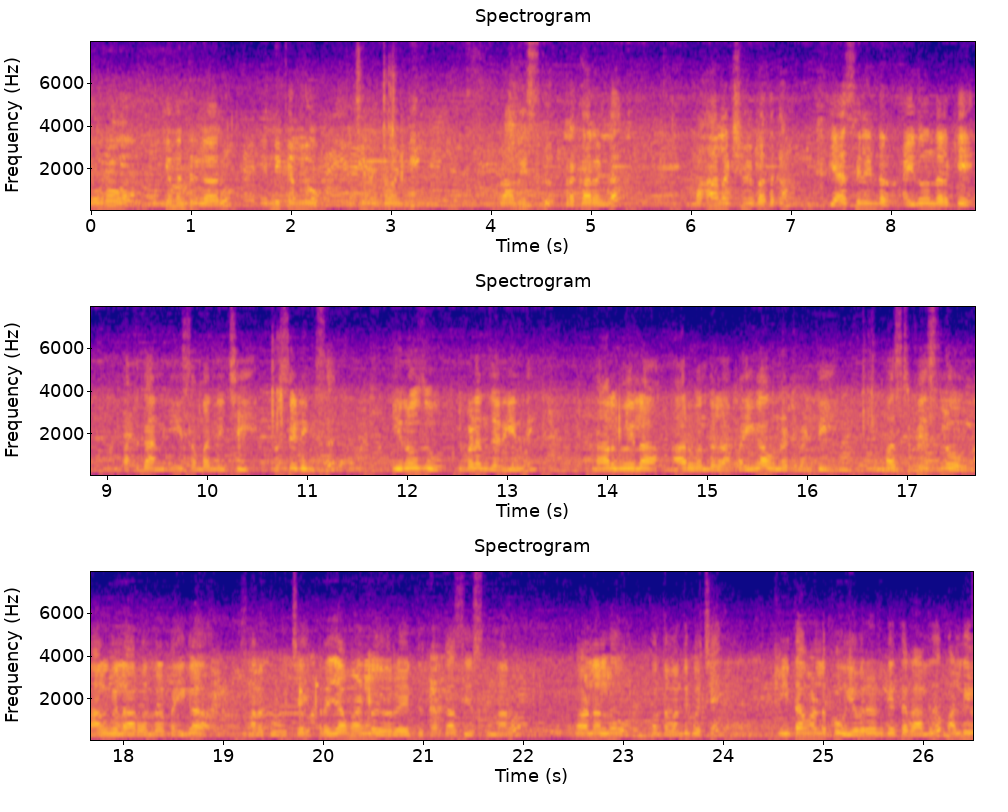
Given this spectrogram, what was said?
గౌరవ ముఖ్యమంత్రి గారు గతంలో ఇచ్చినటువంటి ప్రామిస్ ప్రకారంగా మహాలక్ష్మి పథకం గ్యాస్ సిలిండర్ ఐదు వందలకే పథకానికి సంబంధించి ప్రొసీడింగ్స్ ఈరోజు ఇవ్వడం జరిగింది. నాలుగు వేల ఆరు వందల పైగా ఉన్నటువంటి ఫస్ట్ ఫేజ్లో నాలుగు వేల ఆరు వందల పైగా మనకు వచ్చాయి. ప్రజావాణిలో ఎవరైతే దరఖాస్తు చేసుకున్నారో వాళ్ళల్లో కొంతమందికి వచ్చాయి. మిగతా వాళ్ళకు ఎవరెవరికైతే రాలేదో మళ్ళీ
